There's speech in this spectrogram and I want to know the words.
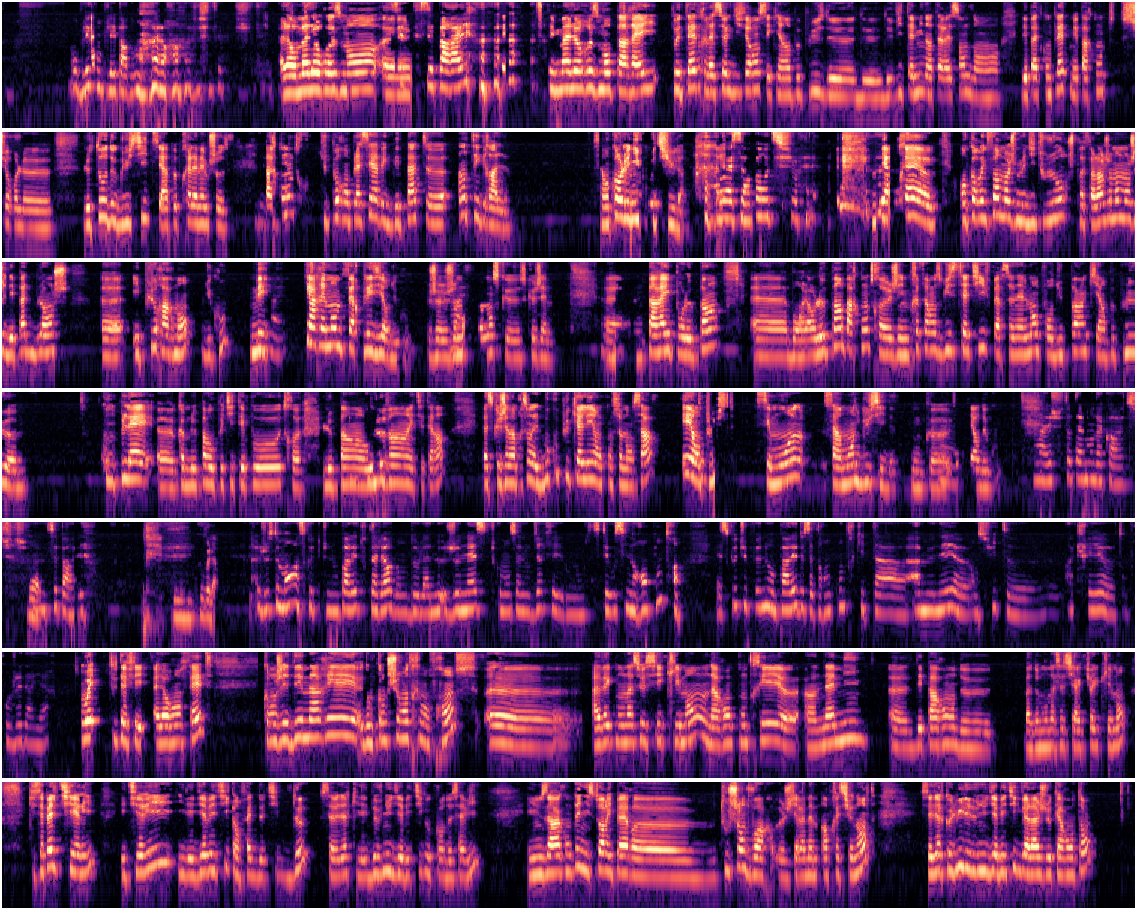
au blé complet pardon. Alors, Alors malheureusement, euh, c'est pareil. c'est malheureusement pareil. Peut-être la seule différence, c'est qu'il y a un peu plus de, vitamines intéressantes dans des pâtes complètes, mais par contre, sur le, taux de glucides, c'est à peu près la même chose. Par contre, tu peux remplacer avec des pâtes euh, intégrales. C'est encore le niveau au-dessus, là. ouais, c'est encore au-dessus. mais après, euh, encore une fois, moi, je me dis toujours, je préfère largement manger des pâtes blanches euh, et plus rarement, du coup, mais carrément me faire plaisir, du coup. Je, je mange vraiment ce que, ce que j'aime. Euh, pareil pour le pain. Euh, bon, alors le pain, par contre, euh, j'ai une préférence gustative personnellement pour du pain qui est un peu plus complet, comme le pain au petit épeautre, le pain au levain, etc. Parce que j'ai l'impression d'être beaucoup plus calé en consommant ça. Et en plus, c'est moins, ça a moins de glucides. Donc, ça de coup. Ouais, je suis totalement d'accord là-dessus. C'est pareil. du coup, voilà. Justement, ce que tu nous parlais tout à l'heure donc de la jeunesse, tu commençais à nous dire que c'était aussi une rencontre. Est-ce que tu peux nous parler de cette rencontre qui t'a amené euh, ensuite euh, à créer euh, ton projet derrière? Oui, tout à fait. Alors en fait, quand j'ai démarré, donc quand je suis rentrée en France, avec mon associé Clément, on a rencontré un ami des parents de, bah, de mon associé actuel Clément, qui s'appelle Thierry, et Thierry, il est diabétique en fait de type 2. Ça veut dire qu'il est devenu diabétique au cours de sa vie. Et il nous a raconté une histoire hyper euh, touchante, voire euh, je dirais même impressionnante. C'est-à-dire que lui, il est devenu diabétique vers l'âge de 40 ans.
